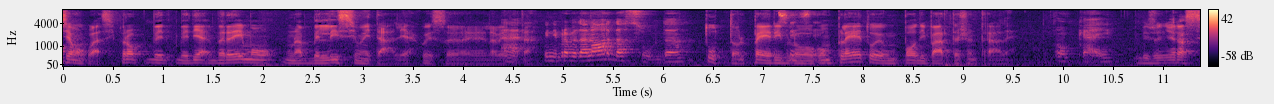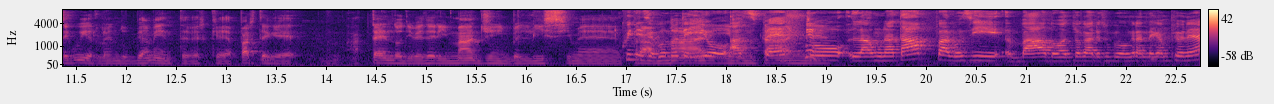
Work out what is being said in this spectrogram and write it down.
siamo quasi, però vedia- vedremo una bellissima Italia, questa è la Eh, verità. quindi proprio da nord a sud. Tutto il periplo Sì, sì. completo e un po' di parte centrale. Ok. bisognerà seguirlo indubbiamente perché a parte che attendo di vedere immagini bellissime. Quindi secondo te io montagne. aspetto la- una tappa così vado a giocare subito un grande campione è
